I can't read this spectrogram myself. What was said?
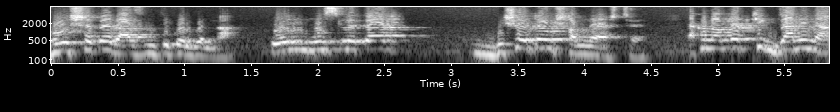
ভবিষ্যতে রাজনীতি করবেন না। ওই মুসলেখার বিষয়টাও সামনে আসছে। এখন আমরা ঠিক জানি না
